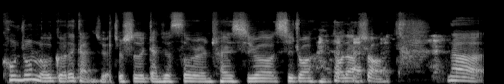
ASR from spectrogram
空中楼阁的感觉，就是感觉所有人穿西装，西装很高大上。那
